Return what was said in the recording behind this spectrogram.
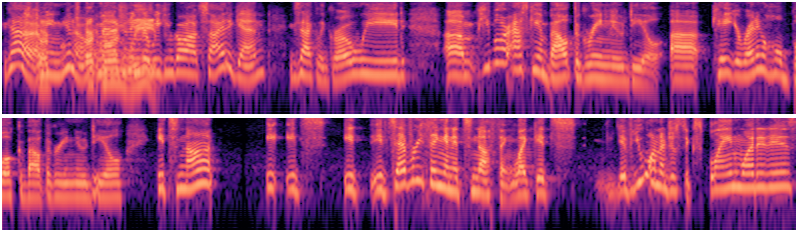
Yeah, start, I mean, you know, imagining that we can go outside again. Exactly, grow weed. Um, people are asking about the Green New Deal. Uh, Kate, you're writing a whole book about the Green New Deal. It's not. It, it's it. It's everything and it's nothing. Like it's. If you want to just explain what it is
